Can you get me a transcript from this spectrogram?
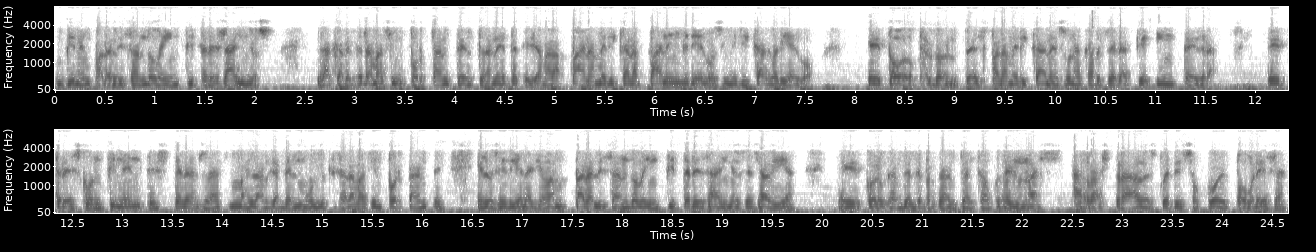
vienen paralizando 23 años. La carretera más importante del planeta que llama la Panamericana. Pan en griego significa griego. Eh, todo, perdón. Entonces, Panamericana es una carretera que integra eh, tres continentes de las, más largas del mundo, que será la más importante, y los indígenas llevan paralizando 23 años esa vía, eh, colocando el departamento del Cauca en el más arrastrado después de Chocó de pobreza,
